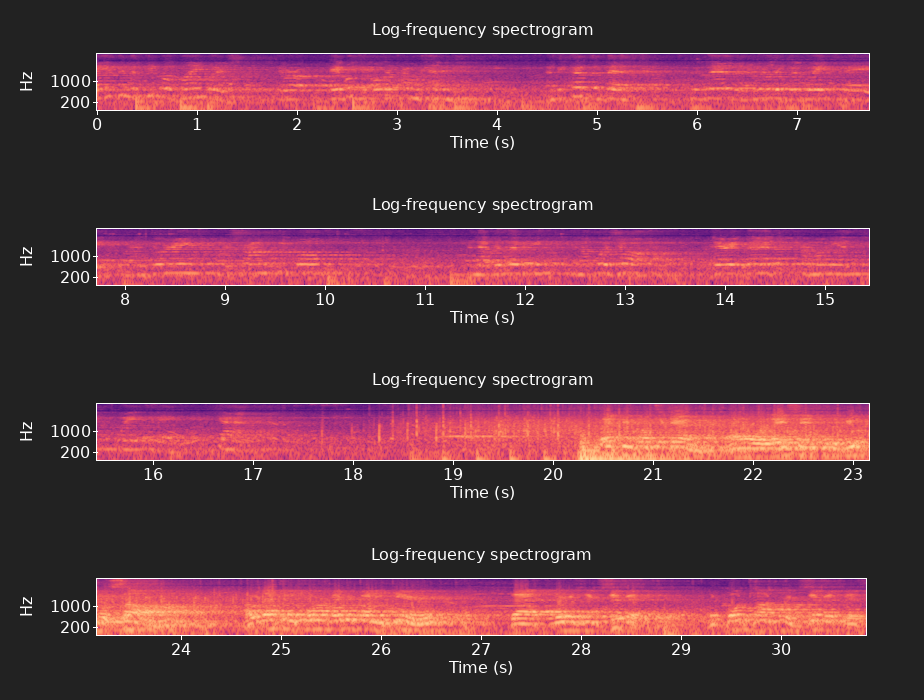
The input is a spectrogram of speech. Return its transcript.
By using the people's language, they were able to overcome the enemy. And because of this, we live in a really good way today. We're enduring, we're strong people, and that we're living in a Hojo, very good, harmonious way today. Yeah. Thank you once again, Onawa Lacy, for the beautiful song. I would like to inform everybody here that there is an exhibit the Code Talker exhibit is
